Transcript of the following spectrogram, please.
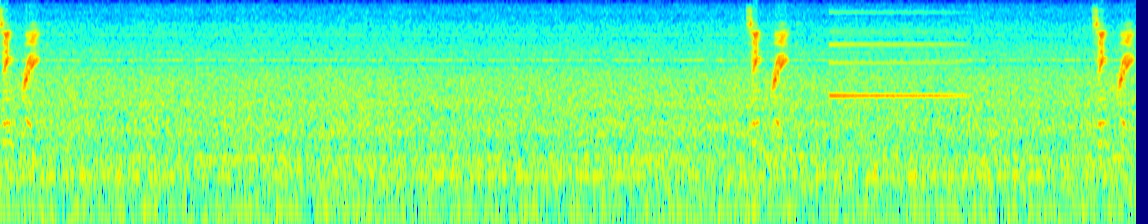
Sink rate. Sink rate. Sink rate.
